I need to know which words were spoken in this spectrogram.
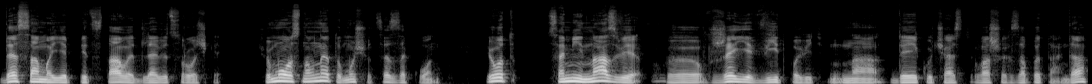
де саме є підстави для відсрочки. Чому основне? Тому що це закон. І от в самій назві е, вже є відповідь на деяку часть ваших запитань. Да?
